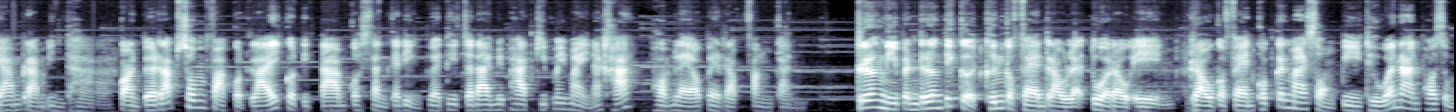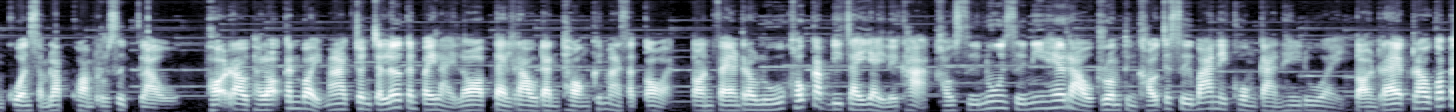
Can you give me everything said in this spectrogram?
ย่ามรามอินทราก่อนไปรับชมฝากกดไลค์กดติดตามกดสั่นกระดิ่งเพื่อที่จะได้ไม่พลาดคลิปใหม่ๆนะคะ พร้อมแล้วไปรับฟังกัน เรื่องนี้เป็นเรื่องที่เกิดขึ้นกับแฟนเราและตัวเราเอง เรากับแฟนคบกันมาสองปี ถือว่านานพอสมควรสำหรับความรู้สึกเรา เพราะเราทะเลาะกันบ่อยมากจนจะเลิกกันไปหลายรอบ แต่เราดันทองขึ้นมาซะก่อน ตอนแฟนเรารู้เขากลับดีใจใหญ่เลยค่ะ เขาซื้อนู่นซื้อนี่ให้เรา รวมถึงเขาจะซื้อบ้านในโครงการให้ด้วย ตอนแรกเราก็ป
